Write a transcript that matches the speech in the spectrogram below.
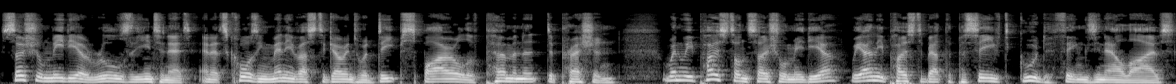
Social media rules the internet, and it's causing many of us to go into a deep spiral of permanent depression. When we post on social media, we only post about the perceived good things in our lives.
